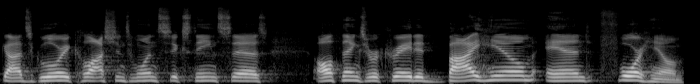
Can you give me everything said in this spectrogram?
God's glory. Colossians 1:16 says, all things were created by him and for him.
